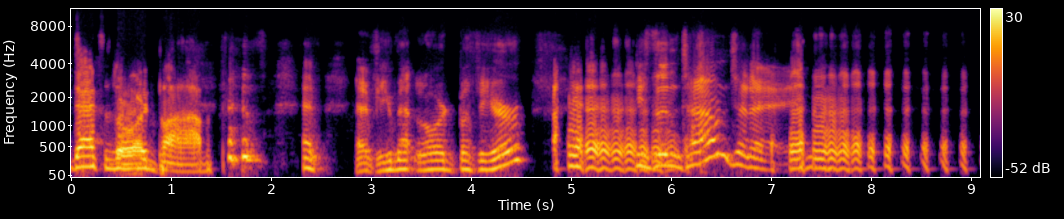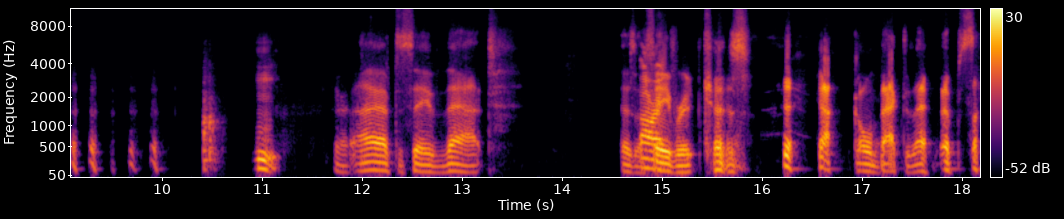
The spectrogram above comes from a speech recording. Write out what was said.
that's lord bob have, have you met Lord Bavir? He's in town today. Hmm. I have to say that as a All right. favorite because going back to that website.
